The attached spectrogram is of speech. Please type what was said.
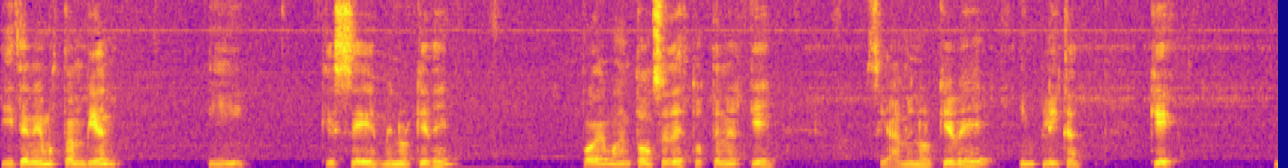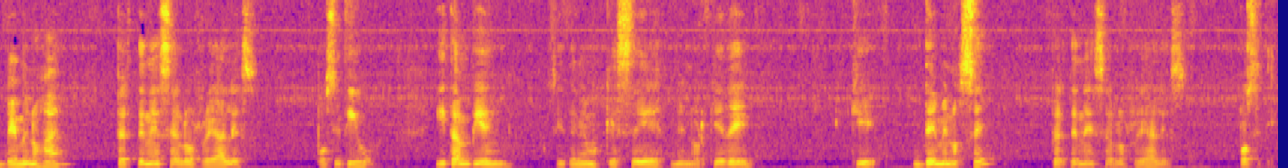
y tenemos también I que C es menor que D, podemos entonces de esto obtener que si A menor que B implica que B menos A pertenece a los reales positivos y también si tenemos que C es menor que D, que D menos C pertenece a los reales positivos.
